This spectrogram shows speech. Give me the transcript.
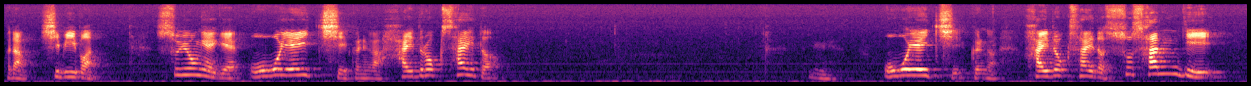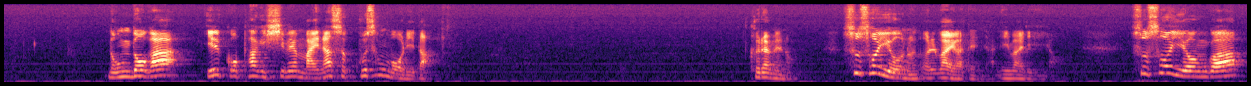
그 다음 12번 수용액에 OH 그러니까 hydroxide OH 그러니까 hydroxide 수산기 농도가 1 곱하기 10의 마이너스 9승몰이다. 그러면 수소이온은 얼마가 되냐 이 말이에요. 수소이온과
